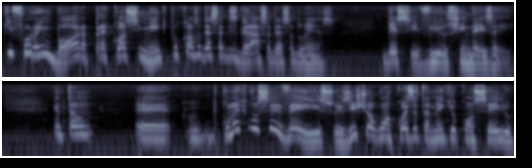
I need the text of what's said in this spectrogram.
que foram embora precocemente por causa dessa desgraça, dessa doença, desse vírus chinês aí. Então, é, como é que você vê isso? Existe alguma coisa também que o conselho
